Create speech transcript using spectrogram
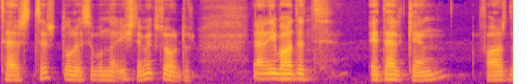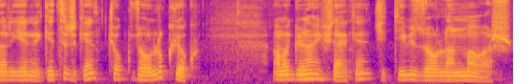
terstir. Dolayısıyla bunları işlemek zordur. Yani ibadet ederken, farzları yerine getirirken çok zorluk yok. Ama günah işlerken ciddi bir zorlanma var.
